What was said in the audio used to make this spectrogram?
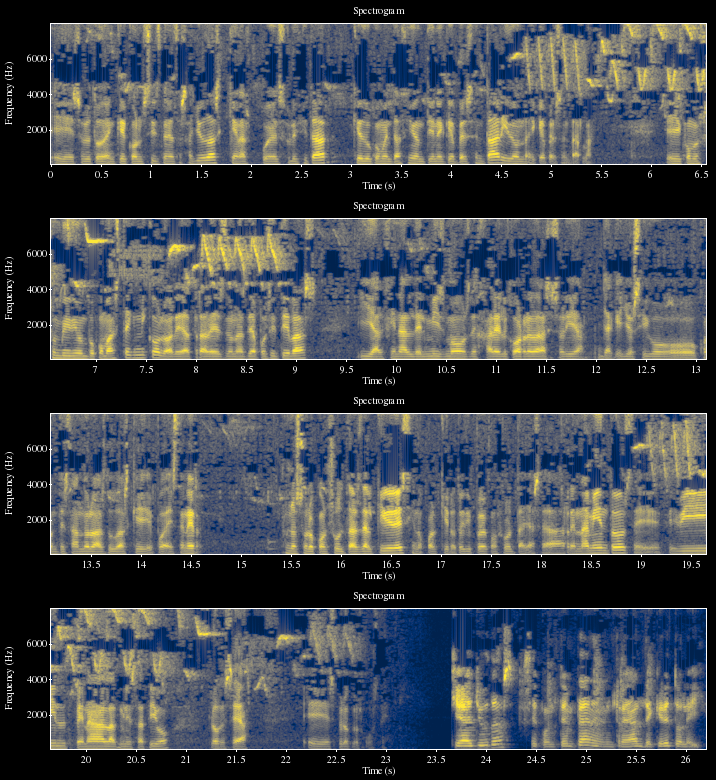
eh, sobre todo en qué consisten estas ayudas, quién las puede solicitar, qué documentación tiene que presentar y dónde hay que presentarla. Eh, como es un vídeo un poco más técnico, lo haré a través de unas diapositivas y al final del mismo os dejaré el correo de asesoría, ya que yo sigo contestando las dudas que podáis tener no solo consultas de alquileres, sino cualquier otro tipo de consulta, ya sea arrendamientos, civil, penal, administrativo, lo que sea. Eh, espero que os guste. ¿Qué ayudas se contemplan en el Real Decreto Ley?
